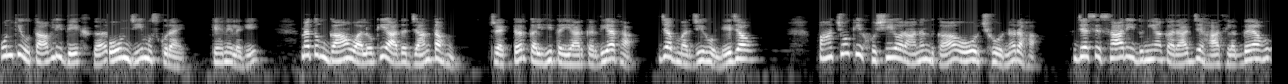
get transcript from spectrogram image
ان کی اتاولی دیکھ کر اوم جی مسکرائے، کہنے لگے، میں تم گاؤں والوں کی عادت جانتا ہوں۔ ٹریکٹر کل ہی تیار کر دیا تھا، جب مرضی ہو لے جاؤ۔ پانچوں کی خوشی اور آنند کا اور چھوڑ نہ رہا، جیسے ساری دنیا کا راجیہ ہاتھ لگ گیا ہو۔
